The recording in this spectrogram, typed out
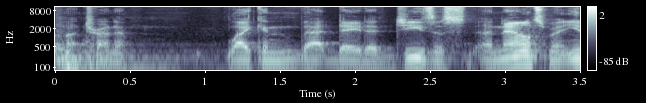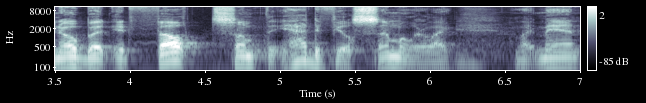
I'm not trying to liken that day to Jesus' announcement, you know, but it felt something. It had to feel similar. Like, like, man,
